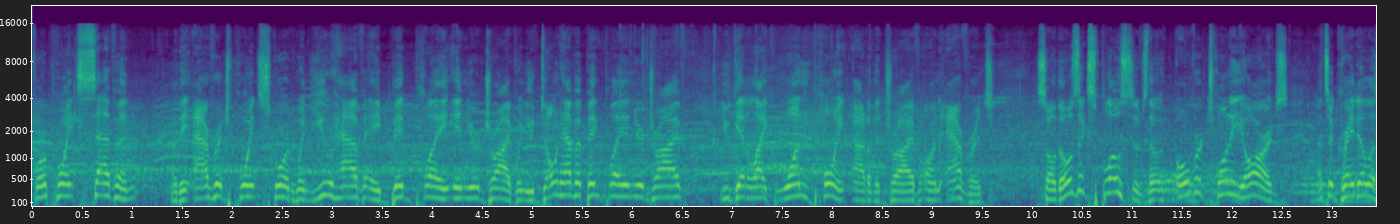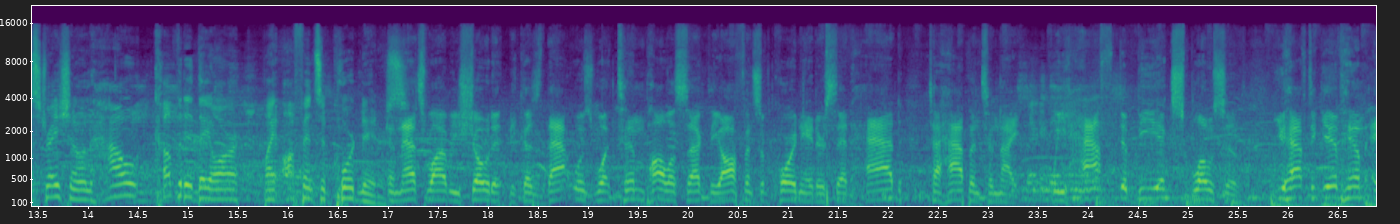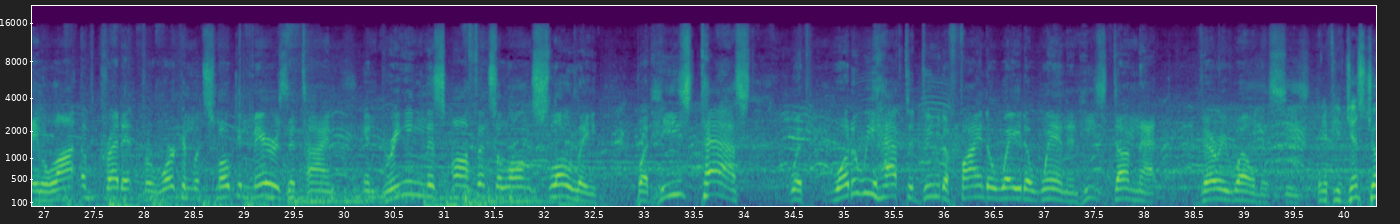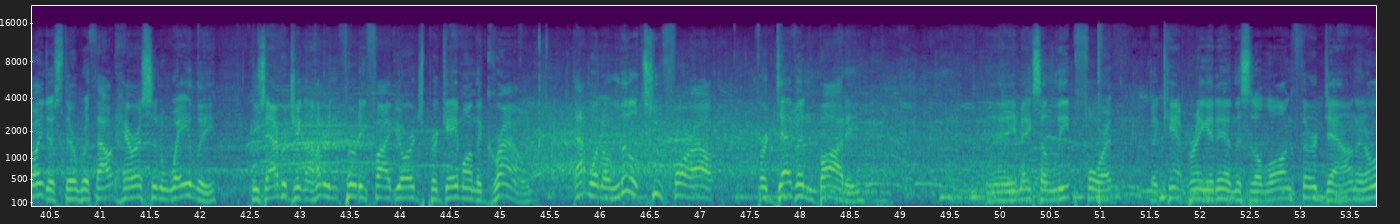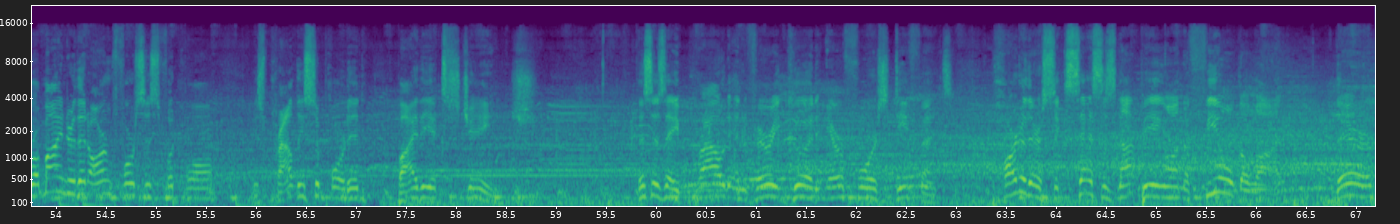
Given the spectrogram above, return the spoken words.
4.7 are the average points scored when you have a big play in your drive. When you don't have a big play in your drive, you get like one point out of the drive on average. So those explosives, the over 20 yards, that's a great illustration on how coveted they are by offensive coordinators. And that's why we showed it because that was what Tim Polasek, the offensive coordinator, said had to happen tonight. We have to be explosive. You have to give him a lot of credit for working with smoke and mirrors at time in bringing this offense along slowly. But he's tasked with what do we have to do to find a way to win, and he's done that very well this season. And if you've just joined us, they're without Harrison Waylee, who's averaging 135 yards per game on the ground. That one a little too far out for Devin Boddie. And he makes a leap for it, but can't bring it in. This is a long third down. And a reminder that Armed Forces football is proudly supported by the Exchange. This is a proud and very good Air Force defense. Part of their success is not being on the field a lot. They're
